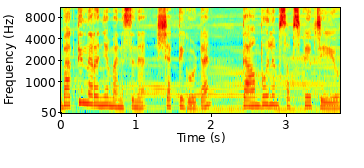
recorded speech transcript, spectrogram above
ഭക്തി നിറഞ്ഞ മനസ്സിന് ശക്തി കൂട്ടാൻ താമ്പൂലം സബ്സ്ക്രൈബ് ചെയ്യൂ.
